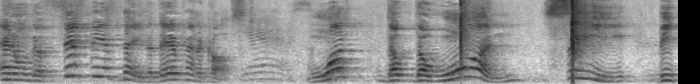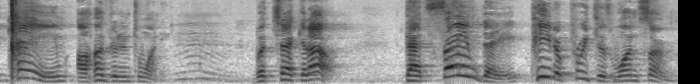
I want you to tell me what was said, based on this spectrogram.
And on the 50th day, the day of Pentecost, one the, the one seed became 120. Mm. But check it out. That same day, Peter preaches one sermon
